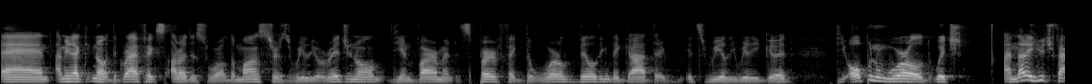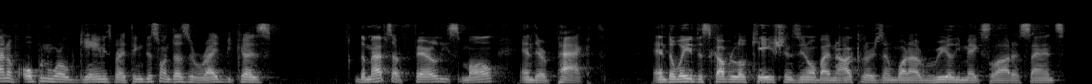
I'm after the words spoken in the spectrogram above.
And I mean, like, no, the graphics out of this world. The monster is really original. The environment is perfect. The world building they got, there, it's really, really good. The open world, which I'm not a huge fan of open world games, but I think this one does it right because the maps are fairly small and they're packed and the way you discover locations, you know, binoculars and whatnot really makes a lot of sense.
